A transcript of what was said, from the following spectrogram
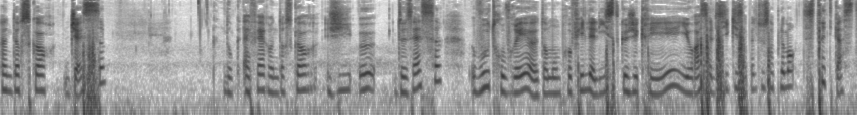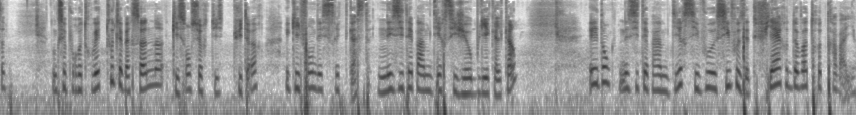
underscore jess, donc fr underscore j e 2S, vous trouverez euh, dans mon profil les listes que j'ai créées. Il y aura celle-ci qui s'appelle tout simplement Streetcast. Donc c'est pour retrouver toutes les personnes qui sont sur Twitter et qui font des streetcasts. N'hésitez pas à me dire si j'ai oublié quelqu'un. Et donc n'hésitez pas à me dire si vous aussi vous êtes fier de votre travail.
